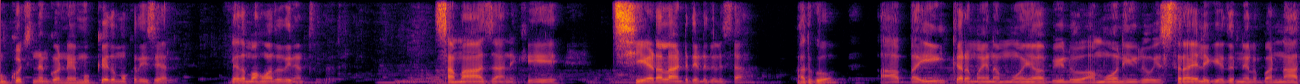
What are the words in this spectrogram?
ముక్కు వచ్చింది అనుకోండి ముక్కు ఏదో మొక్క తీసేయాలి లేదా మొహం అంతా తినేస్తుంది అది. సమాజానికి చీడ లాంటిది ఏంటో తెలుసా? అదిగో ఆ భయంకరమైన మోయాబీలు అమోనీలు ఇస్రాయేల్కి ఎదురు నిలబడిన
